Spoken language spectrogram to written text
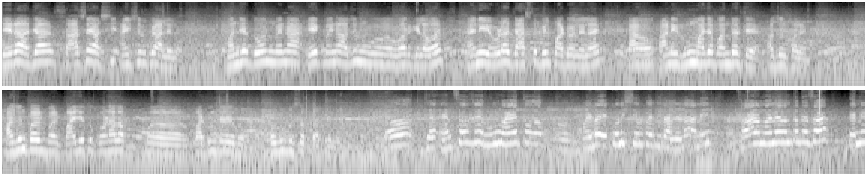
तेरा हजार सहाशे ऐंशी ऐंशी रुपये आलेलं. आहे म्हणजे दोन महिना एक महिना अजून व- वर गेल्यावर आणि एवढं जास्त बिल पाठवलेलं आहे. का आणि रूम माझ्या बंदच आहे अजूनपर्यंत. अजूनपर्यंत पाहिजे तो कोणाला पाठवून ते बघू शकतात ते लोक. यांचा जे रूम आहे तो पहिलं एकोणीसशे रुपये बिल आलेला आणि सहा महिन्यानंतर त्याचा त्यांनी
